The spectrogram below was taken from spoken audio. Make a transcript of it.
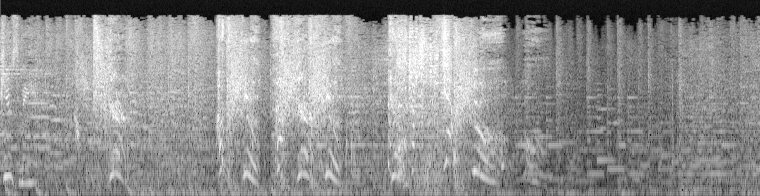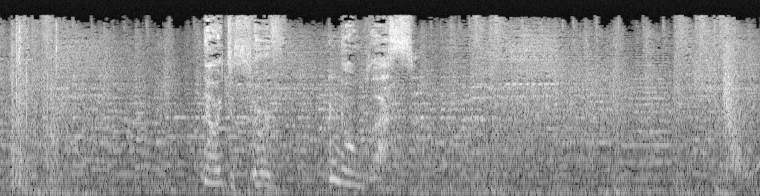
Excuse me. Now I deserve no less.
